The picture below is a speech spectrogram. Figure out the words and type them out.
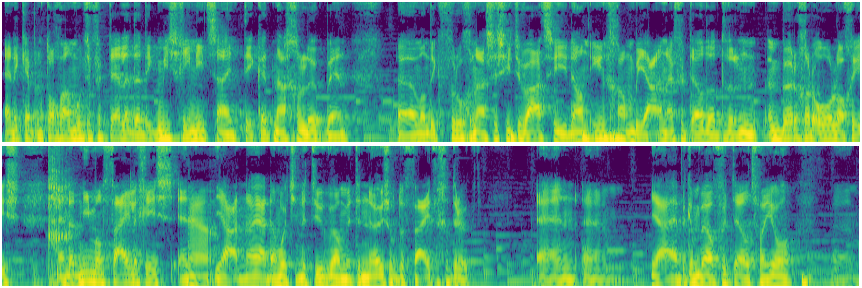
En ik heb hem toch wel moeten vertellen dat ik misschien niet zijn ticket naar geluk ben. Uh, want ik vroeg naar zijn situatie dan in Gambia. En hij vertelde dat er een, een burgeroorlog is. En dat niemand veilig is. En ja. ja. nou ja, dan word je natuurlijk wel met de neus op de feiten gedrukt. En um, ja, heb ik hem wel verteld van joh. Um, het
